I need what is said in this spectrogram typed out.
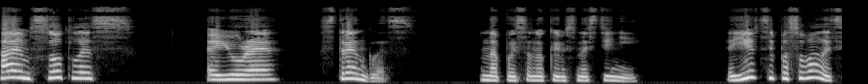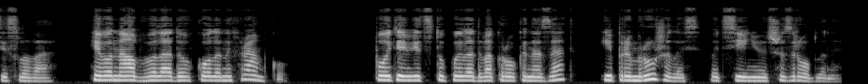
I am thoughtless, you're Стренглес, написано кимсь на стіні. Євці пасували ці слова, і вона обвела довкола них рамку. Потім відступила два кроки назад і примружилась, оцінюючи зроблене.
